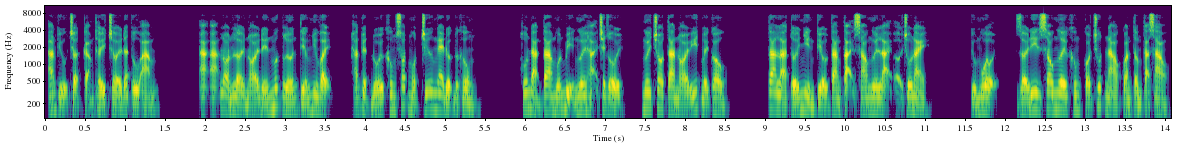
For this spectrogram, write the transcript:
An cựu trợt cảm thấy trời đất u ám. A a lòn lời nói đến mức lớn tiếng như vậy, hắn tuyệt đối không sót một chữ nghe được được không? Hôn đản ta muốn bị ngươi hại chết rồi, ngươi cho ta nói ít mấy câu. Ta là tới nhìn kiều tăng tại sao ngươi lại ở chỗ này? Cựu muội, rời đi sau ngươi không có chút nào quan tâm ta sao?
